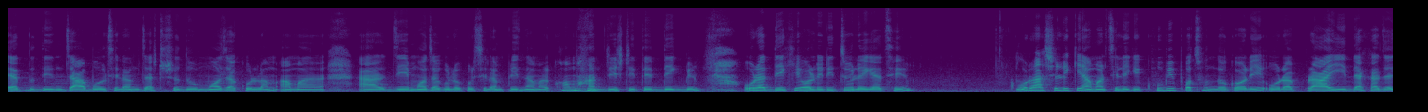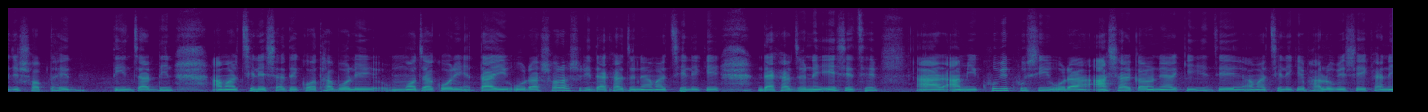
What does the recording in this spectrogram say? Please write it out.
এতদিন যা বলছিলাম জাস্ট শুধু মজা করলাম। আমার, আর যে মজাগুলো করছিলাম প্লিজ আমার ক্ষমা দৃষ্টিতে দেখবেন। ওরা দেখে অলরেডি চলে গেছে। ওরা আসলে কি আমার ছেলেকে খুবই পছন্দ করে? ওরা প্রায়ই দেখা যায় যে সপ্তাহে তিন চার দিন আমার ছেলের সাথে কথা বলে, মজা করে। তাই ওরা সরাসরি দেখার জন্য, আমার ছেলেকে দেখার জন্য এসেছে। আর আমি খুবই খুশি ওরা আসার কারণে আর কি যে, আমার ছেলেকে ভালোবেসে এখানে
